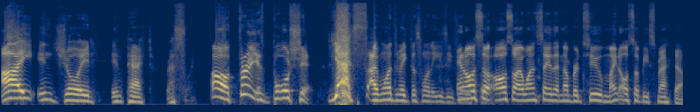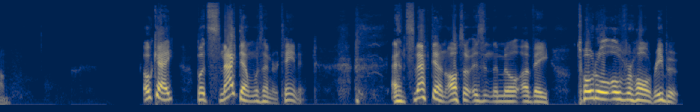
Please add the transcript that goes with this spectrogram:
I enjoyed Impact Wrestling. Oh, three is bullshit. Yes, I wanted to make this one easy for And you, also, but- also, I want to say that number two might also be SmackDown. okay, but SmackDown was entertaining, and SmackDown also isn't in the middle of a total overhaul reboot.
